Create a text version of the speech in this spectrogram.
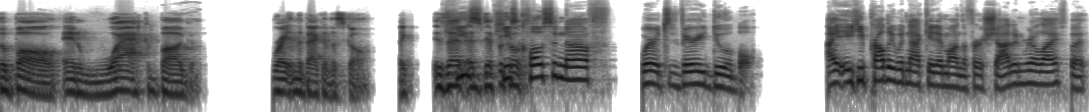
the ball and whack Bug right in the back of the skull? Like, is that he's, a difficult? He's close enough where it's very doable. I he probably would not get him on the first shot in real life, but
